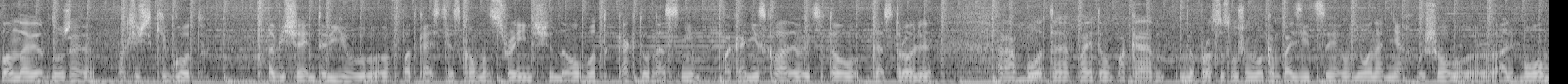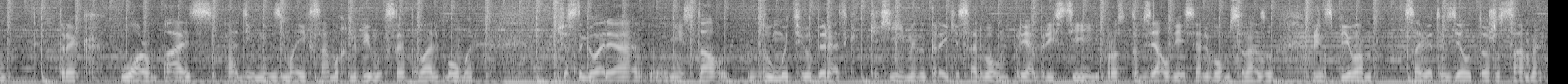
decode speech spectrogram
Вам, наверное, уже практически год обещаю интервью в подкасте с Common Strange, но вот как-то у нас с ним пока не складывается. То гастроли, работа, поэтому пока, ну, просто слушаем его композиции. У него на днях вышел э, альбом, трек Warm Eyes, один из моих самых любимых с этого альбома. Честно говоря, не стал думать и выбирать, какие именно треки с альбомом приобрести, и просто взял весь альбом сразу. В принципе, я вам советую сделать то же самое.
